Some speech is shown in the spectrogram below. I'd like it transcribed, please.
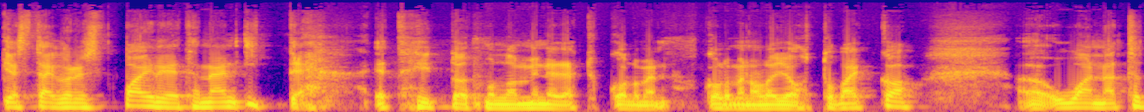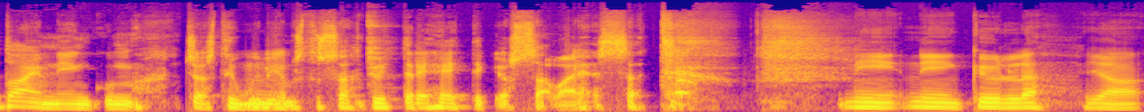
kestääkö ne sitten paineet näin itse, että hitto, että mulla on menetetty kolmen, kolmen olla johto, vaikka uh, one at a time, niin kuin Justin mm. Williams mm. tuossa Twitterin heittikin jossain vaiheessa. Että. Niin, niin, kyllä, ja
